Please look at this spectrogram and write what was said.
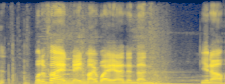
what if I had made my way in and then, you know,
